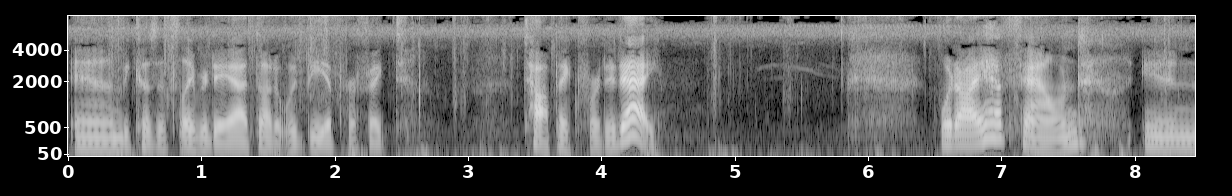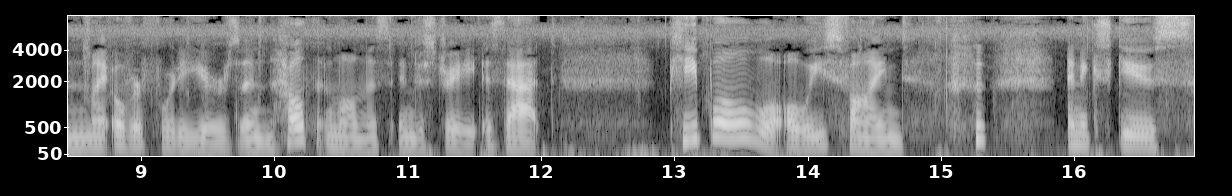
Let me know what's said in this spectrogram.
And because it's Labor Day, I thought it would be a perfect topic for today. What I have found in my over 40 years in health and wellness industry is that people will always find an excuse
